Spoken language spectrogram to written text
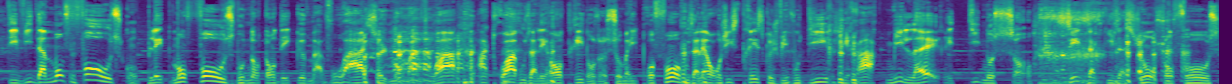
évidemment fausses, complètement fausses. Vous n'entendez que ma voix, seulement ma voix. À trois, vous allez rentrer dans un sommeil profond. Vous allez enregistrer ce que je vais vous dire. Gérard Miller est innocent. Ces accusations sont fausses.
